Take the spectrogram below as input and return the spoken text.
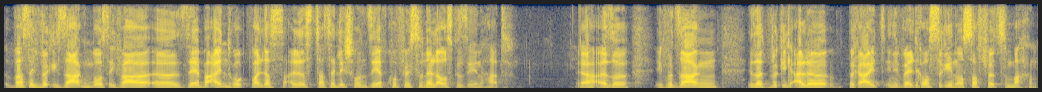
was ich wirklich sagen muss, ich war äh, sehr beeindruckt, weil das alles tatsächlich schon sehr professionell ausgesehen hat. Ja, also ich würde sagen, ihr seid wirklich alle bereit, in die Welt rauszugehen und Software zu machen.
